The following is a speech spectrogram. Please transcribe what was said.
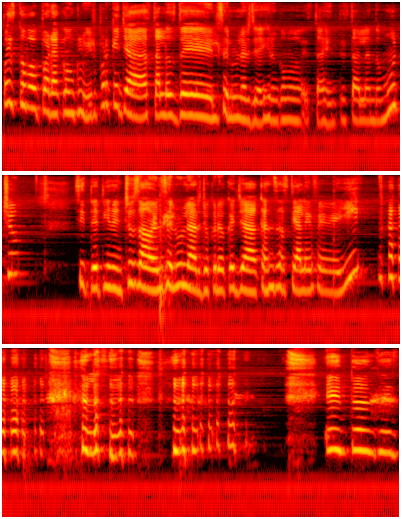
pues como para concluir porque ya hasta los del celular ya dijeron como esta gente está hablando mucho si te tienen chuzado el celular, yo creo que ya cansaste al FBI. Entonces,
